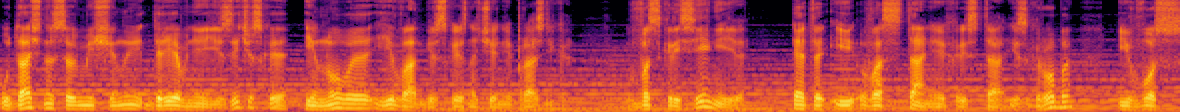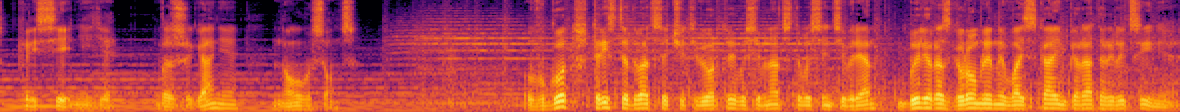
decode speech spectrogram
удачно совмещены древнее языческое и новое евангельское значение праздника. Воскресение – это и восстание Христа из гроба, и воскресение – возжигание нового солнца. В год 324 18 сентября были разгромлены войска императора Лициния,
